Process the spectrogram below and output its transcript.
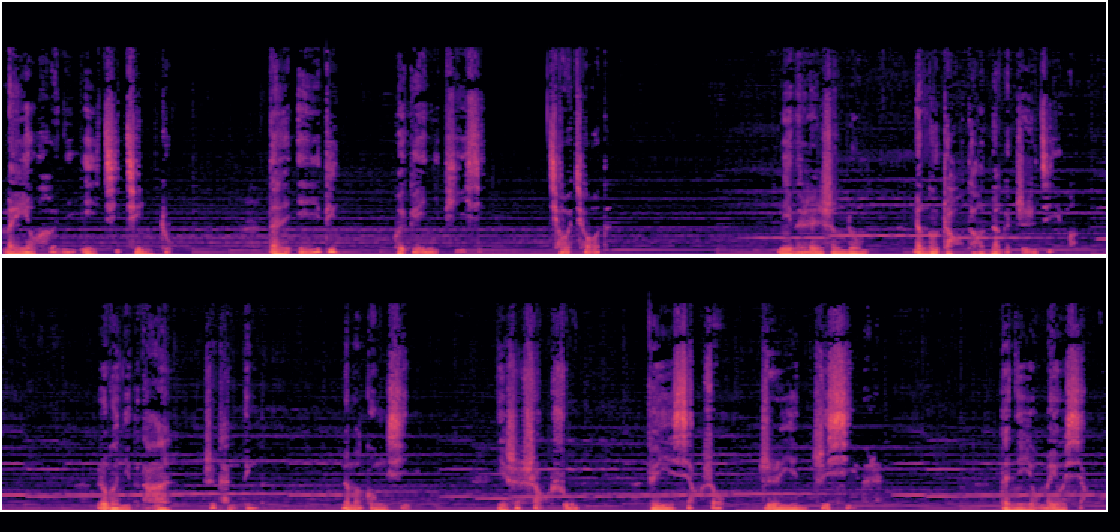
没有和你一起庆祝，但一定。会给你提醒，悄悄的。你的人生中能够找到那个知己吗？如果你的答案是肯定的，那么恭喜你，你是少数可以享受知音之喜的人。但你有没有想过，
